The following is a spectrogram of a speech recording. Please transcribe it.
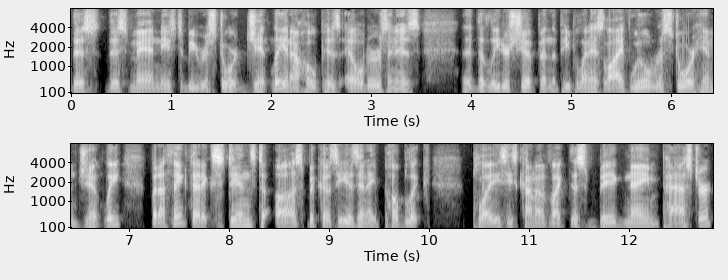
this this man needs to be restored gently and i hope his elders and his the leadership and the people in his life will restore him gently. But i think that extends to us because he is in a public place. He's kind of like this big name pastor.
